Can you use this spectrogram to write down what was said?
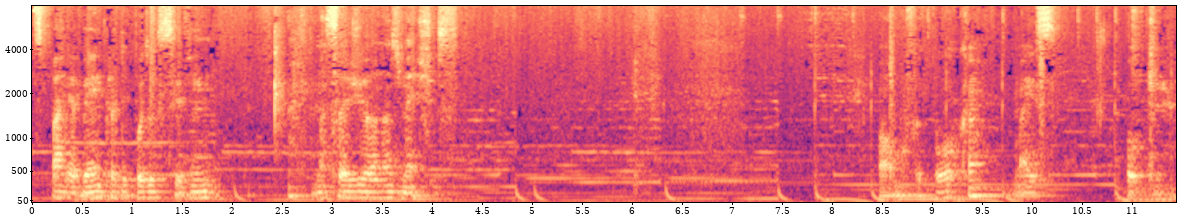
Espalha bem para depois você vir massageando as mechas. Ó, não foi pouca, mas pouquinho.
